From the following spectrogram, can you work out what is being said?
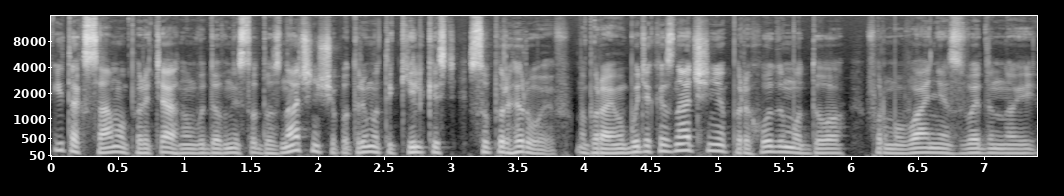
і так само перетягнемо видавництво до значень, щоб отримати кількість супергероїв. Обираємо будь-яке значення, переходимо до формування зведеної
